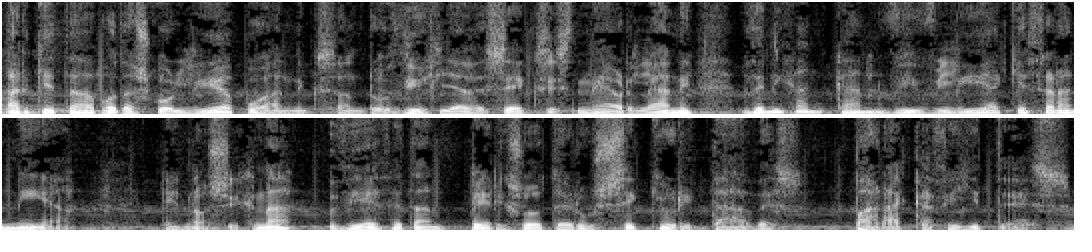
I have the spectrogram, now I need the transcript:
Αρκετά από τα σχολεία που άνοιξαν το 2006 στη Νέα Ορλεάνη δεν είχαν καν βιβλία και θρανία, ενώ συχνά διέθεταν περισσότερους σεκιουριτάδες παρά καθηγητές.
